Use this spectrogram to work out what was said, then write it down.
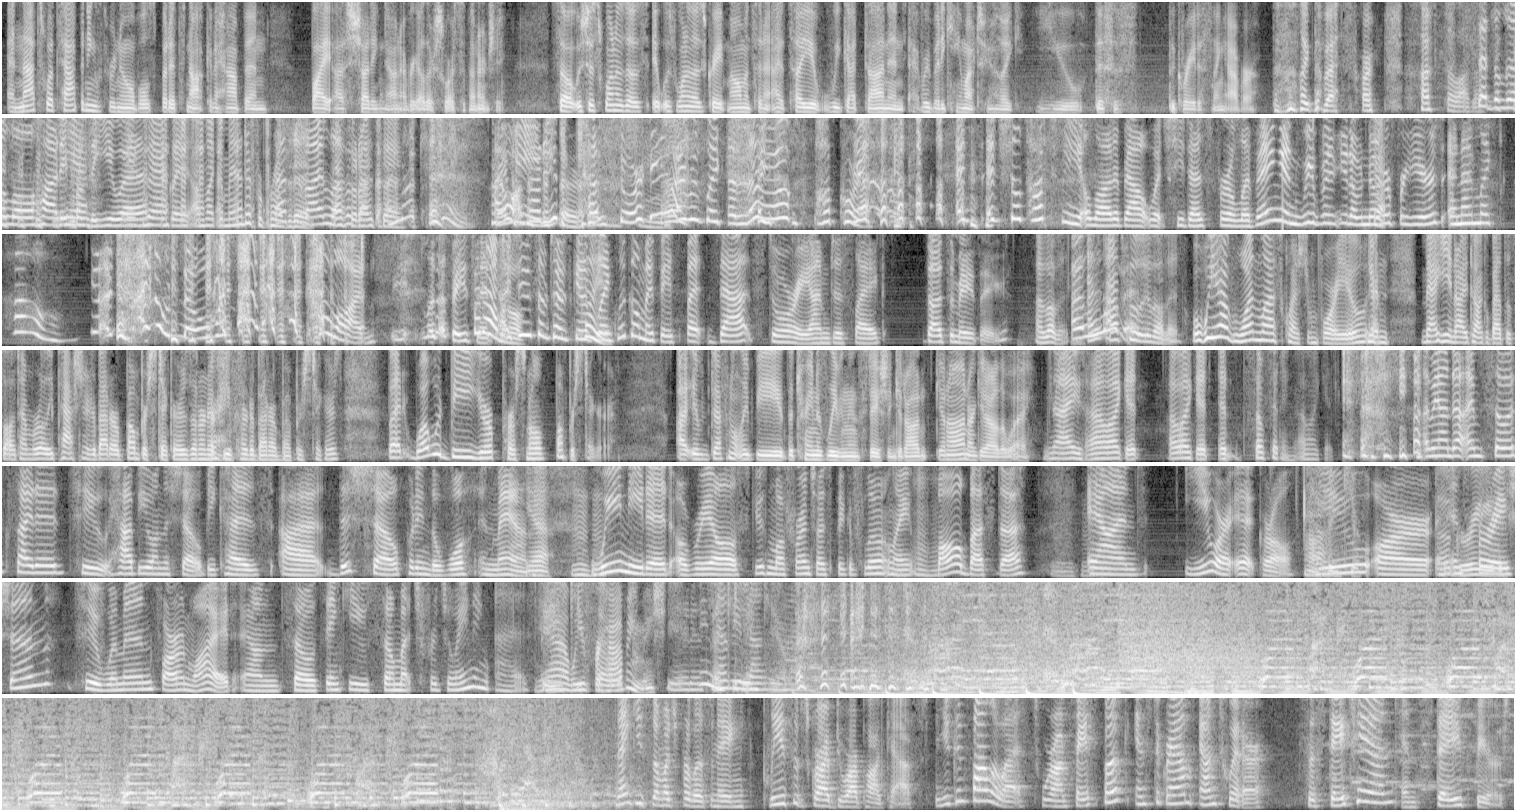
And that's what's happening with renewables, but it's not going to happen by us shutting down every other source of energy. So it was just one of those. It was one of those great moments, and I tell you, we got done, and everybody came up to me like, "You, this is the greatest thing ever. like the best part." So awesome. Said the little old hottie from the U.S. Exactly. I'm like Amanda for president. That's what I love That's what about I that. say. I'm not kidding. No, I'm not either. That story, I was like, hello, popcorn. and, and she'll talk to me a lot about what she does for a living, and we've been, you know, known Yeah. her for years. And I'm like, oh, you know, I, don't know. What she, come on, let's face phenomenal. it. I do sometimes get Tell a you. blank look on my face, but that story, I'm just like, that's amazing. I love it. I love absolutely love it. Well, we have one last question for you. And Maggie and I talk about this all the time. We're really passionate about our bumper stickers. I don't know if you've heard about our bumper stickers, but what would be your personal bumper sticker? Uh, it would definitely be the train is leaving the station. Get on, get on, or get out of the way. Nice. I like it. I like it. It's so fitting. I like it. Amanda, I'm so excited to have you on the show because uh, this show, putting the wolf in man, Yeah. Mm-hmm. we needed a real, excuse my French, I speak it fluently, mm-hmm. ball buster. Mm-hmm. And you are it, girl. Oh, thank you, you. are an Agreed. inspiration to women far and wide. And so thank you so much for joining us. yeah, we you for so having me. appreciate it. We Thank love you. you, Thank Lana. you. Thank you so much for listening. Please subscribe to our podcast You can follow us. We're on Facebook, Instagram, and Twitter. So stay tuned and stay fierce.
